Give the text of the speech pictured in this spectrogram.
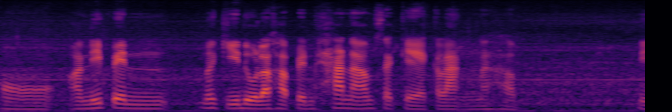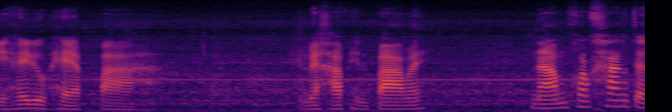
อ๋อ อันนี้เป็นเมื่อกี้ดูแล้วครับ เป็นท่าน้ำสแกกลังนะครับ นี่ให้ดูแพปลา เห็นไหมครับ เห็นปลาไหม น้ำค่อนข้างจะ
